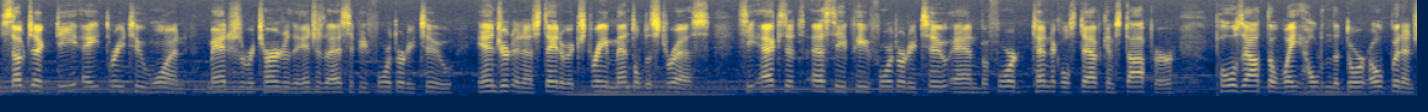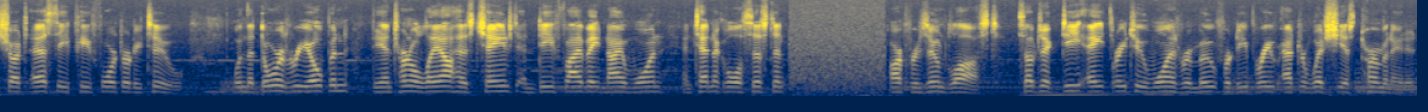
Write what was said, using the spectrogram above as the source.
Subject D-8321 manages to return to the entrance of SCP-432, injured in a state of extreme mental distress. She exits SCP-432 and, before technical staff can stop her, pulls out the weight holding the door open and shuts SCP-432. When the door is reopened, the internal layout has changed and D-5891 and Technical Assistant are presumed lost. Subject D-8321 is removed for debrief after which she is terminated.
